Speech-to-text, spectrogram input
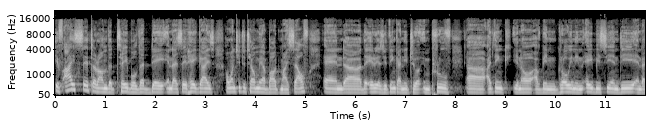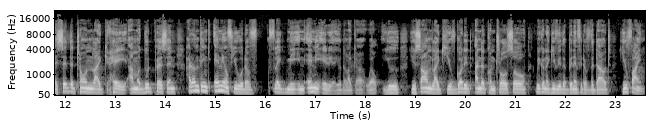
if I sat around the table that day and I said, Hey guys, I want you to tell me about myself and uh, the areas you think I need to improve. Uh, I think, you know, I've been growing in A, B, C, and D, and I set the tone like, Hey, I'm a good person. I don't think any of you would have flagged me in any area, you're like, uh, well, you you sound like you've got it under control, so we're gonna give you the benefit of the doubt. You're fine.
